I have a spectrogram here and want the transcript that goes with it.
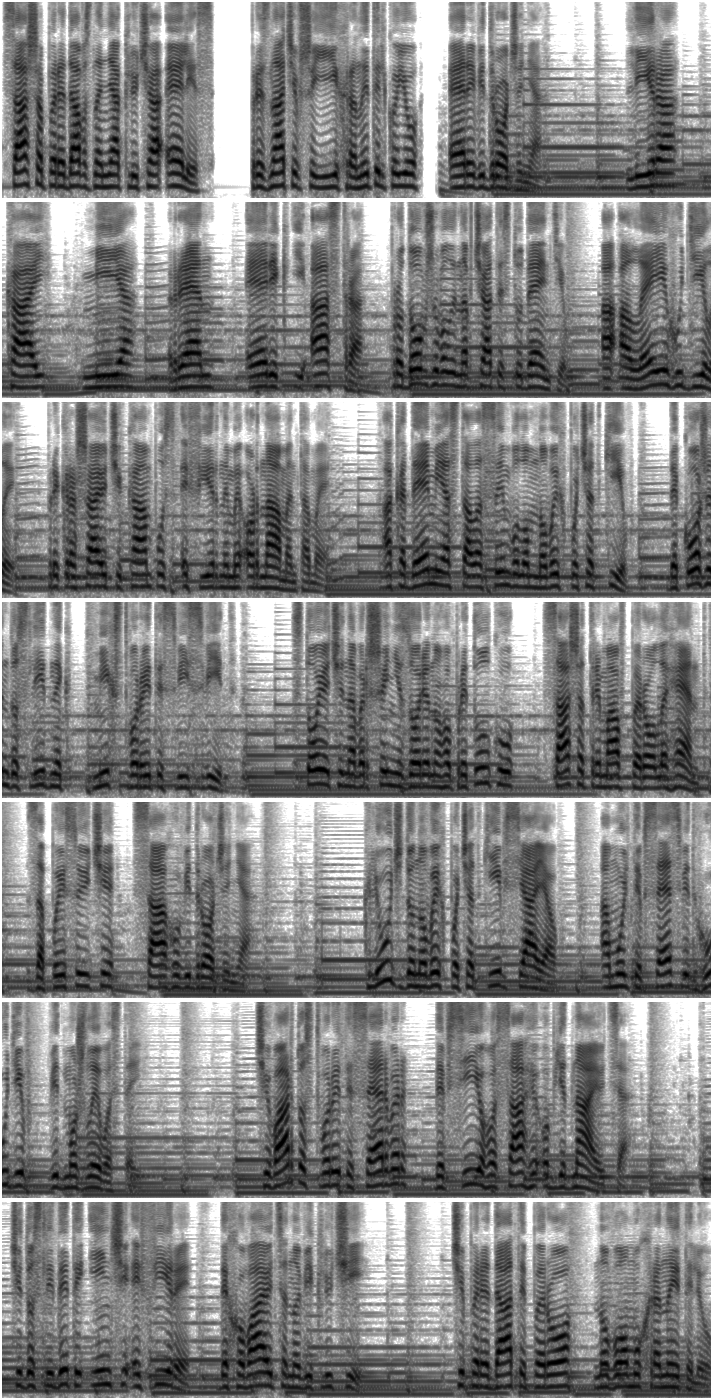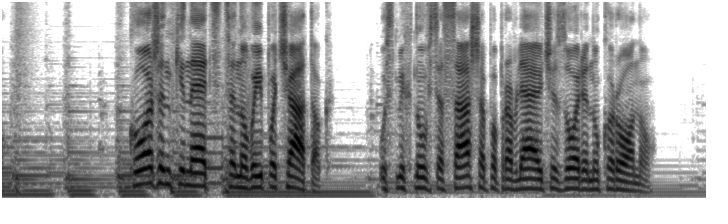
Саша передав знання ключа Еліс, призначивши її хранителькою ери відродження. Ліра, Кай, Мія, Рен, Ерік і Астра продовжували навчати студентів, а алеї гуділи, прикрашаючи кампус ефірними орнаментами. Академія стала символом нових початків, де кожен дослідник міг створити свій світ. Стоячи на вершині зоряного притулку, Саша тримав перо легенд, записуючи сагу відродження. Ключ до нових початків сяяв, а мультивсесвіт гудів від можливостей. Чи варто створити сервер, де всі його саги об'єднаються? Чи дослідити інші ефіри, де ховаються нові ключі? Чи передати перо новому хранителю? Кожен кінець це новий початок, усміхнувся Саша, поправляючи зоряну корону.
